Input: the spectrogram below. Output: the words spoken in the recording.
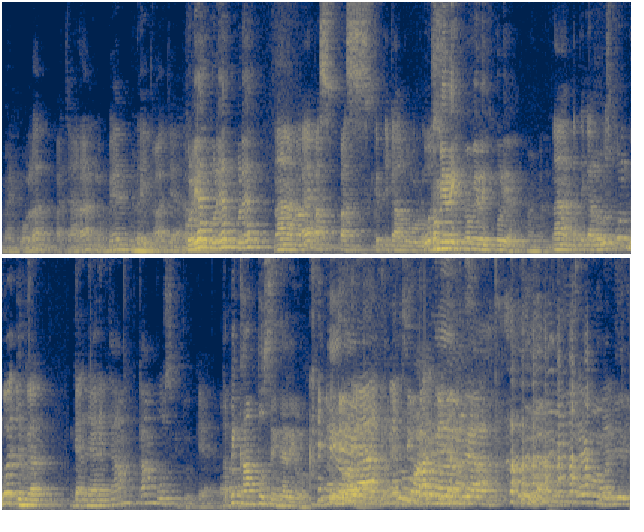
main bola, pacaran, ngeband, udah itu aja. Kuliah, kuliah, kuliah. Nah makanya pas pas ketika lulus, Memilih, memilih kuliah. Memilih. nah ketika lulus pun gua juga nggak nyari kam kampus gitu kayak. Tapi kampus yang nyari lo. Iya, Luar biasa. Saya mau berdiri.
